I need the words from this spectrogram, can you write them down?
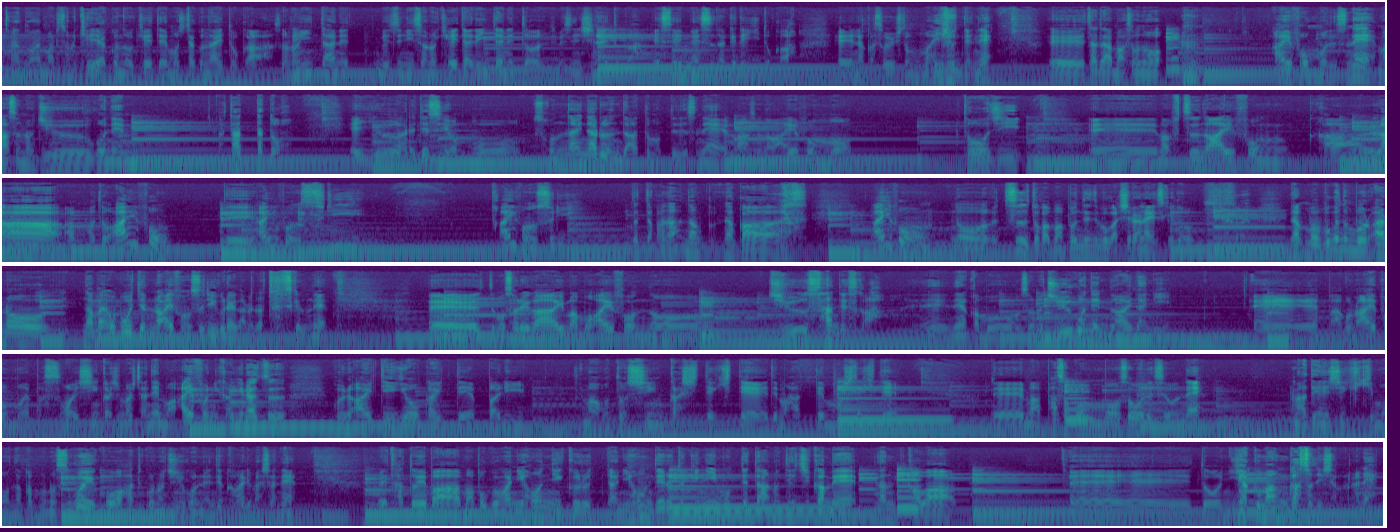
あのあその契約の携帯持ちたくないとかそのインターネット別にその携帯でインターネットは別にしないとか SMS だけでいいとか、えー、なんかそういう人もまあいるんでね、えー、ただまあその iPhone もですねまあその15年が経ったというあれですよもうそんなになるんだと思ってですねまあその iPhone も当時、えー、まあ普通の iPhone からあでも iPhone って iPhone3 iPhone3 だったかな？なんかなんか iPhone の2とか、まあ、全然僕は知らないですけど な、まあ、僕のもあの名前覚えてるのは iPhone3 ぐらいからだったんですけどね、えー、でもそれが今も iPhone の13ですか、えー、なんかもうその15年の間に、えー、やっぱこの iPhone もやっぱすごい進化しましたね、まあ、iPhone に限らずこういう IT 業界ってやっぱりまあ本当進化してきてでも発展もしてきてでまあパソコンもそうですよね。まあ電子機器もなんかものすごいこうこの15年で変わりましたね。例えば、まあ、僕が日本に来るあ日本出る時に持ってたあのデジカメなんかはえー、と200万画素でしたからね。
